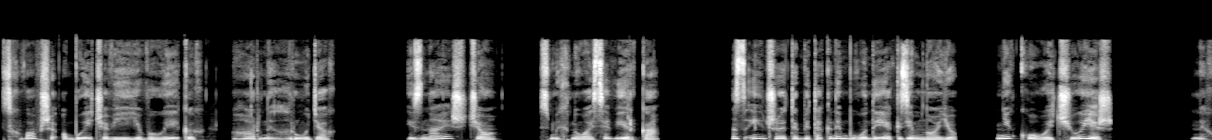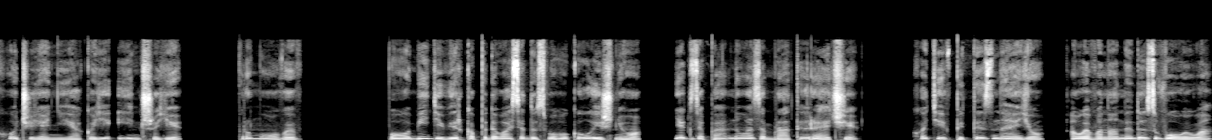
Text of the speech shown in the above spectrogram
сховавши обличчя в її великих, гарних грудях. І знаєш що? сміхнулася Вірка. З іншою тобі так не буде, як зі мною. Ніколи чуєш? Не хочу я ніякої іншої, промовив. По обіді Вірка подалася до свого колишнього, як запевнила забрати речі. Хотів піти з нею, але вона не дозволила,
